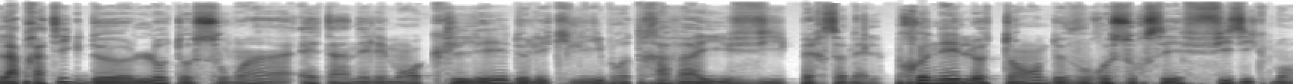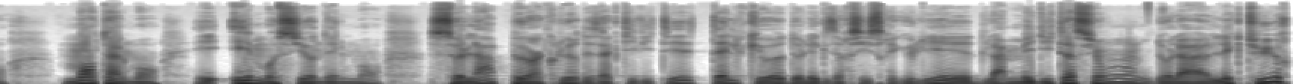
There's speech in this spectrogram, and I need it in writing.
La pratique de l'auto-soin est un élément clé de l'équilibre travail-vie personnelle. Prenez le temps de vous ressourcer physiquement, mentalement et émotionnellement. Cela peut inclure des activités telles que de l'exercice régulier, de la méditation, de la lecture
